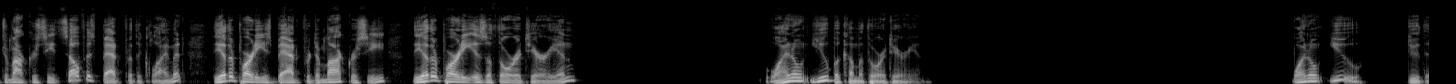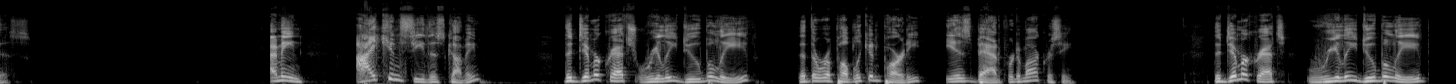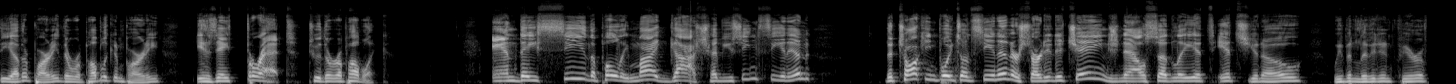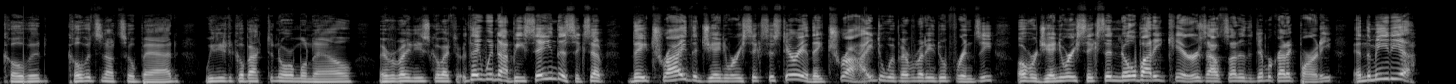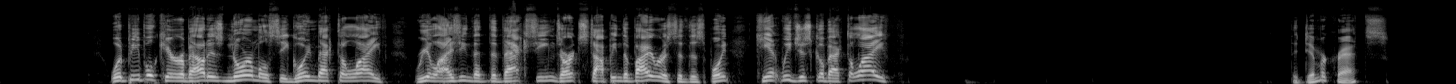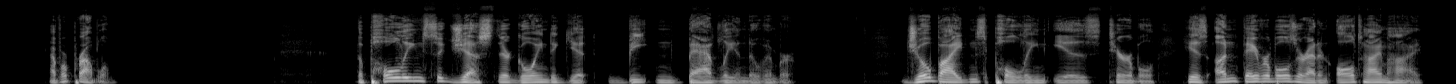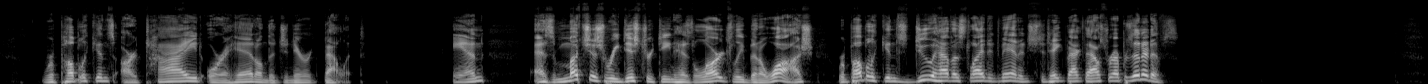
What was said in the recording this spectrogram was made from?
democracy itself is bad for the climate, the other party is bad for democracy, the other party is authoritarian, why don't you become authoritarian? Why don't you do this? I mean, I can see this coming. The Democrats really do believe that the Republican Party is bad for democracy. The Democrats really do believe the other party, the Republican Party, is a threat to the Republic. And they see the polling. My gosh, have you seen CNN? The talking points on CNN are starting to change now. Suddenly it's it's, you know, we've been living in fear of COVID. COVID's not so bad. We need to go back to normal now. Everybody needs to go back to. They would not be saying this except they tried the January 6th hysteria. They tried to whip everybody into a frenzy over January 6th, and nobody cares outside of the Democratic Party and the media. What people care about is normalcy, going back to life, realizing that the vaccines aren't stopping the virus at this point. Can't we just go back to life? The Democrats have a problem the polling suggests they're going to get beaten badly in November. Joe Biden's polling is terrible. His unfavorables are at an all time high. Republicans are tied or ahead on the generic ballot. And as much as redistricting has largely been a wash, Republicans do have a slight advantage to take back the House of Representatives.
